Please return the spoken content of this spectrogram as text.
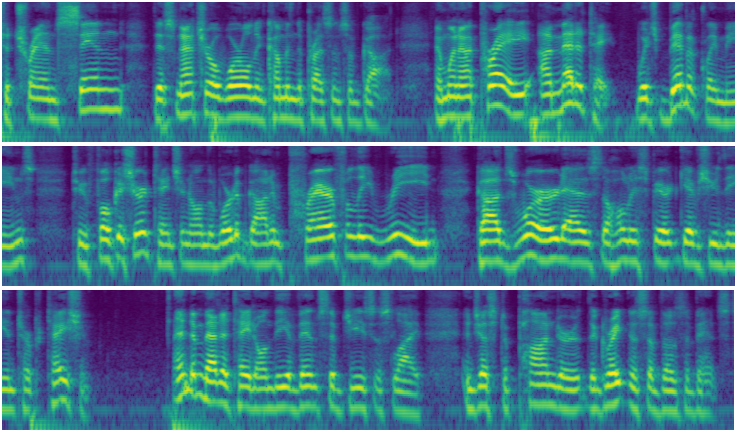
to transcend this natural world and come in the presence of God. And when I pray, I meditate, which biblically means to focus your attention on the Word of God and prayerfully read God's Word as the Holy Spirit gives you the interpretation. And to meditate on the events of Jesus' life and just to ponder the greatness of those events.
